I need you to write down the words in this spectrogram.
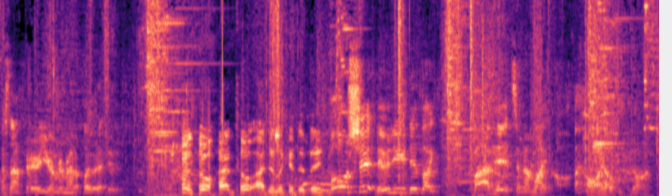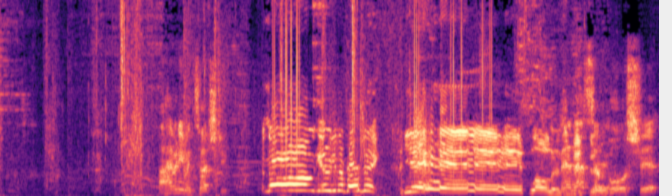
That's not fair. You remember how to play with that dude. no, I don't. I just look at the thing. Bullshit, dude. You did like five hits, and I'm like, oh, all health is gone. I haven't even touched you. No, give me the perfect. Yeah, flawless. Man, that's some bullshit.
